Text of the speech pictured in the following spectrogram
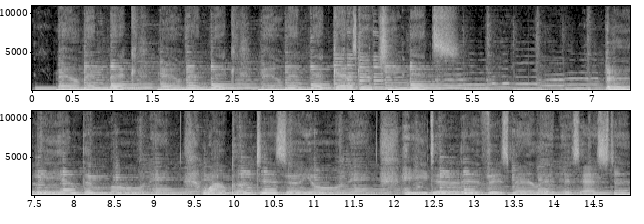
Mailman Mick, Mailman Mick, Mailman Mick and his Gucci knits. Early in the morning, while punters are yawning, he delivers mail in his Aston.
